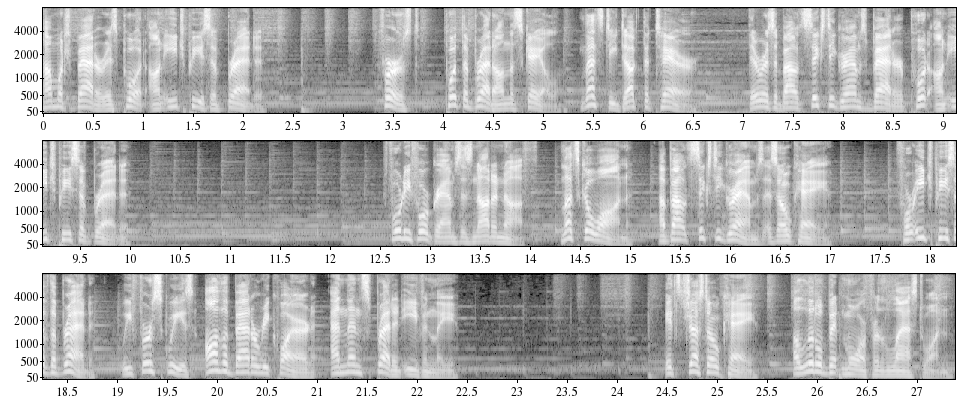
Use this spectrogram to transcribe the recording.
how much batter is put on each piece of bread. First, put the bread on the scale. Let's deduct the tare. There is about 60 grams batter put on each piece of bread. 44 grams is not enough. Let's go on. About 60 grams is okay. For each piece of the bread, we first squeeze all the batter required and then spread it evenly. It's just okay. A little bit more for the last one.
